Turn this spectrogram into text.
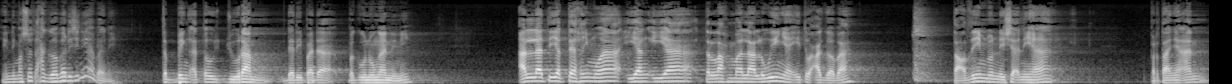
Yang dimaksud agama di sini apa ini? Tebing atau juram daripada pegunungan ini. Allati yaktahimuha yang ia telah melaluinya itu agama. Ta'zim li. Pertanyaan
